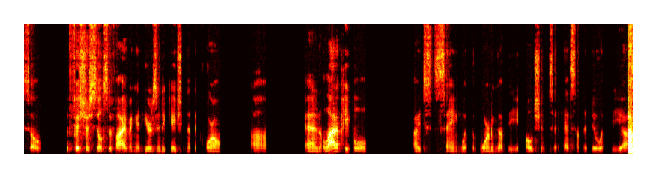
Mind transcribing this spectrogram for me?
so the fish are still surviving, and here's indication that the coral um, and a lot of people are saying with the warming of the oceans, it has something to do with the uh,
